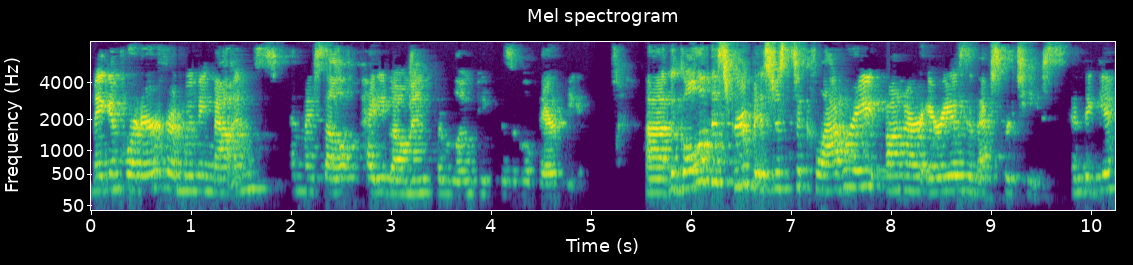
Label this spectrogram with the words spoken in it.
Megan Porter from Moving Mountains, and myself, Heidi Bowman from Lone Peak Physical Therapy. Uh, the goal of this group is just to collaborate on our areas of expertise and to give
